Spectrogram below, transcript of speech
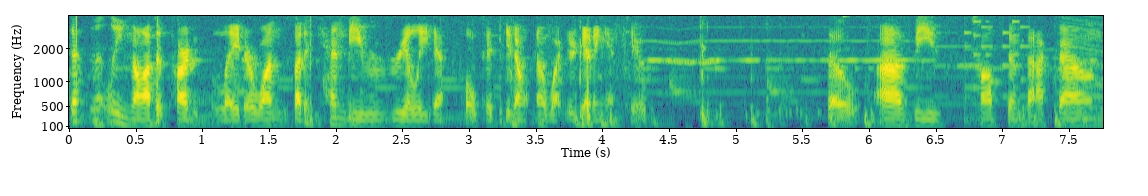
definitely not as hard as the later ones, but it can be really difficult if you don't know what you're getting into. So, uh, these Thompson background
